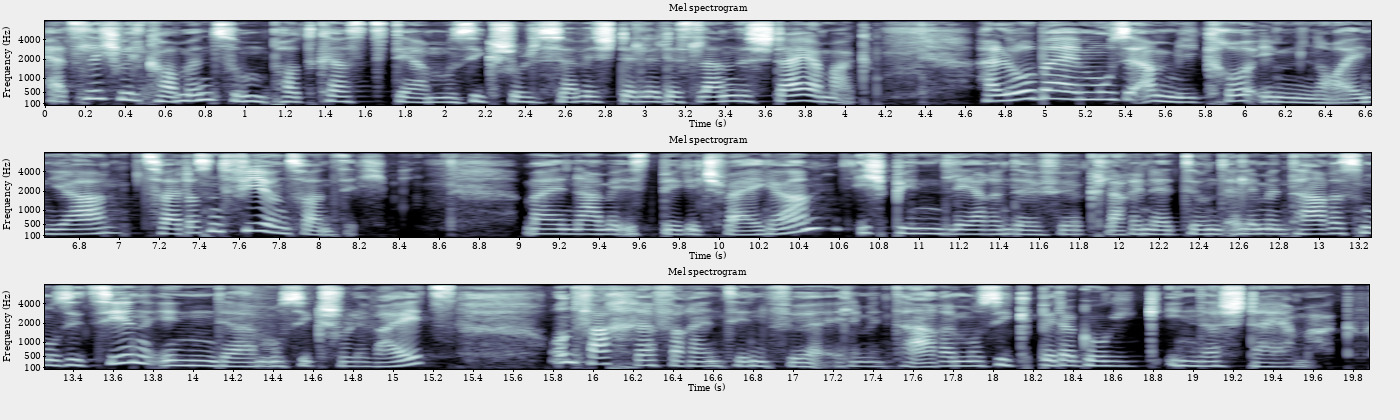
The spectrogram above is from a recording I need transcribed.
Herzlich willkommen zum Podcast der Musikschulservicestelle des Landes Steiermark. Hallo bei Muse am Mikro im neuen Jahr 2024. Mein Name ist Birgit Schweiger. Ich bin Lehrende für Klarinette und elementares Musizieren in der Musikschule Weiz und Fachreferentin für elementare Musikpädagogik in der Steiermark.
